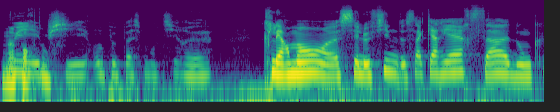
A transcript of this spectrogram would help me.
N'importe oui, et où. puis on peut pas se mentir. clairement, c'est le film de sa carrière, ça. Donc,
